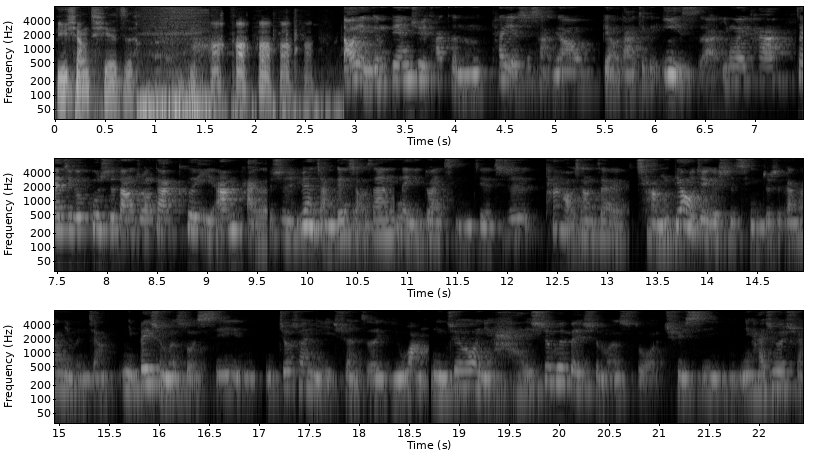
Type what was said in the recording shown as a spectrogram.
鱼香茄子。导演跟编剧他可能他也是想要表达这个意思啊，因为他在这个故事当中，他刻意安排了就是院长跟小三那一段情节，其实他好像在强调这个事情，就是刚刚你们讲，你被什么所吸引，你就算你选择遗忘，你最后你还是会被什么所去吸引，你还是会选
